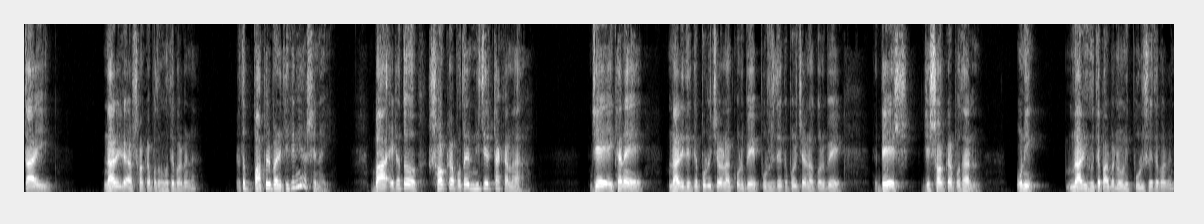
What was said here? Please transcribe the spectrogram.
তাই নারীরা সরকার প্রধান হতে পারবে না? এটা তো বাপের বাড়ি থেকে নিয়ে আসে নাই। বা এটা তো সরকার প্রধানের নিজের টাকা না। যে এখানে নারীদেরকে পরিচালনা করবে, পুরুষদেরকে পরিচালনা করবে, দেশ যে সরকার প্রধান, উনি নারী হতে পারবেন না, উনি পুরুষ হতে পারবেন।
